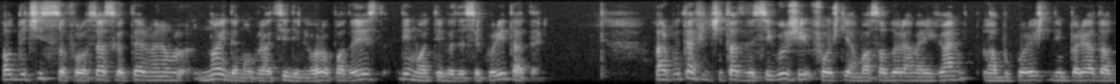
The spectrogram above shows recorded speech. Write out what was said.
au decis să folosească termenul noi democrații din Europa de Est din motive de securitate. Ar putea fi citați de sigur și foștii ambasadori americani la București din perioada 2002-2005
